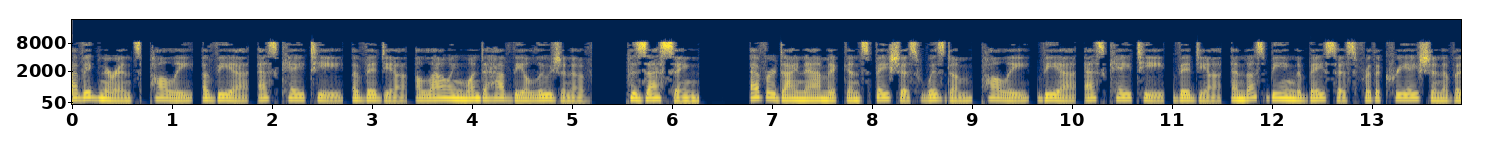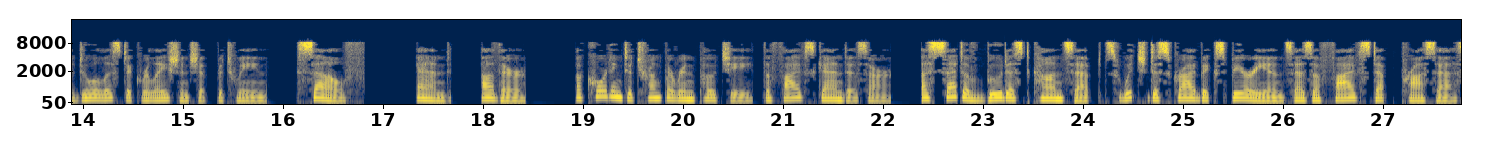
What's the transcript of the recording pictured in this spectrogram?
of ignorance Pali, avijja, skt, avidya, allowing one to have the illusion of possessing ever dynamic and spacious wisdom Pali, via, skt, vidya, and thus being the basis for the creation of a dualistic relationship between self and other. According to Trungpa Rinpoche, the five skandhas are a set of Buddhist concepts which describe experience as a five-step process,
